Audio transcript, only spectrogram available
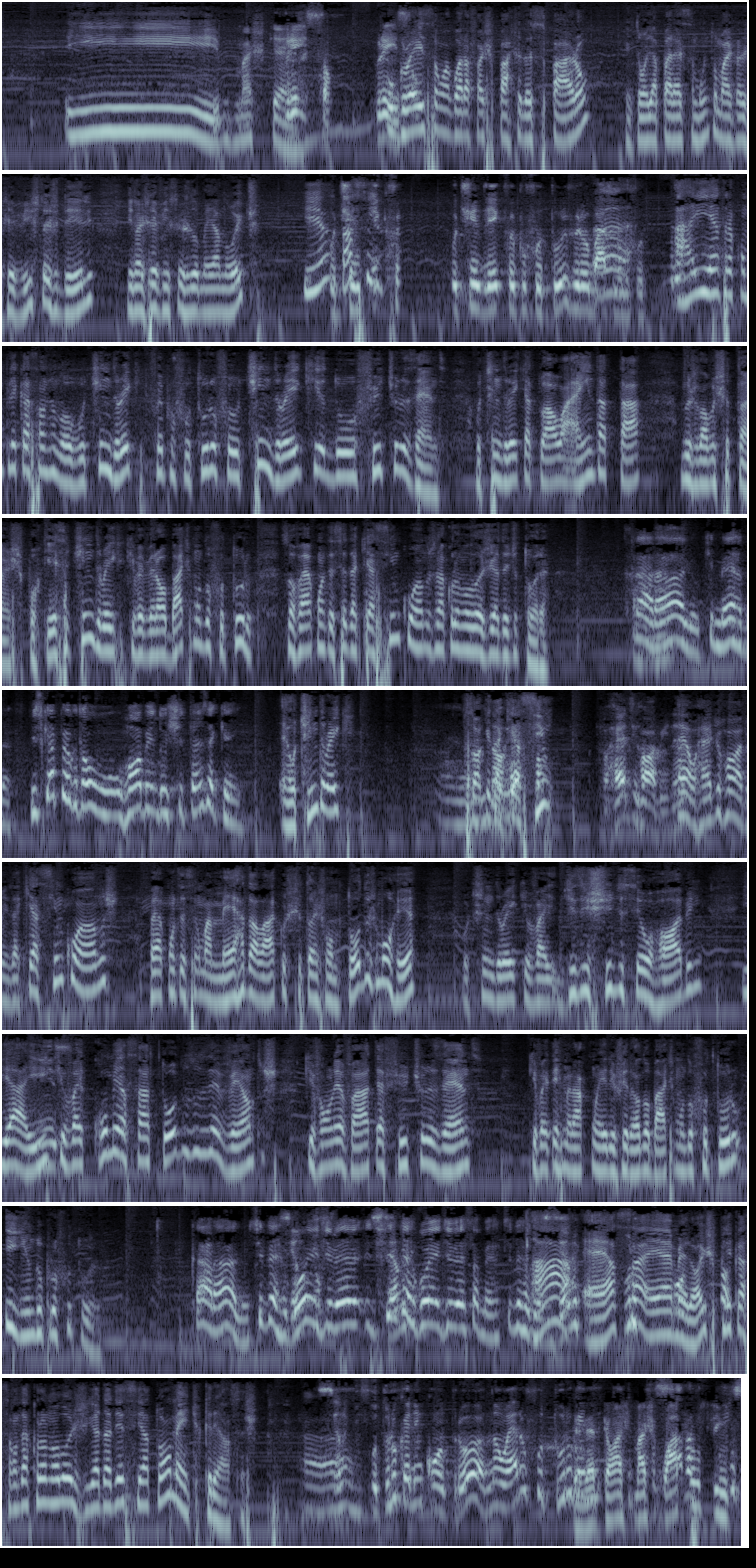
E. Mas quem? Grayson. Grayson. O Grayson agora faz parte da Spiral. Então ele aparece muito mais nas revistas dele e nas revistas do Meia-Noite. E o tá assim. Foi, o Tim Drake foi pro futuro, virou o Batman é, do futuro. Aí entra a complicação de novo. O Tim Drake que foi pro futuro foi o Tim Drake do Future's End. O Tim Drake atual ainda tá nos Novos Titãs, porque esse Tim Drake que vai virar o Batman do futuro só vai acontecer daqui a 5 anos na cronologia da editora. Caralho, que merda. Isso que eu ia perguntar, o Robin dos Titãs é quem? É o Tim Drake. Ah, só que daqui a 5... Cinco... O Red Robin, né? É, o Red Robin. Daqui a 5 anos vai acontecer uma merda lá que os Titãs vão todos morrer o Tim Drake vai desistir de ser o Robin e é aí Isso. que vai começar todos os eventos que vão levar até Future's End, que vai terminar com ele virando o Batman do futuro e indo pro futuro. Caralho, se vergonha de ver, se vergonha de ver essa merda, se vergonha. Ah, essa é a melhor explicação da cronologia da DC atualmente, crianças. Ah. Sendo que o futuro que ele encontrou não era o futuro que ele, ele deve ter umas, mais quatro ou cinco.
